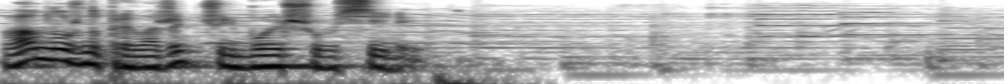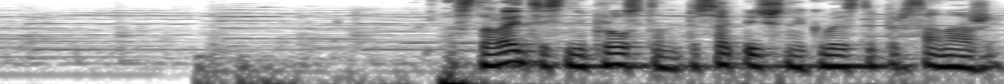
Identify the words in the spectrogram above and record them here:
вам нужно приложить чуть больше усилий. Старайтесь не просто написать личные квесты персонажей,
